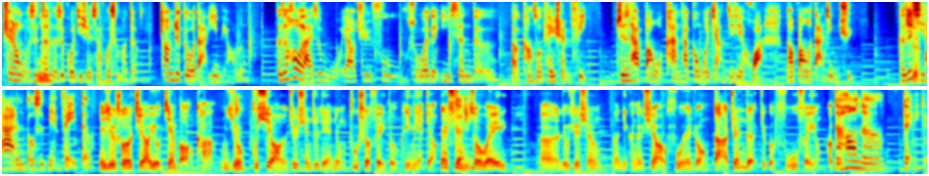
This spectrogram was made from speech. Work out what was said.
确认我是真的是国际学生或什么的。嗯，他们就给我打疫苗了。可是后来是我要去付所谓的医生的呃 consultation fee，就是他帮我看，他跟我讲这些话，然后帮我打进去。可是其他人都是免费的，也就是说，只要有健保卡，你就不需要，嗯、就甚至连这种注射费都可以免掉。但是你作为呃留学生，那你可能需要付那种打针的这个服务费用。然后呢，对对，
